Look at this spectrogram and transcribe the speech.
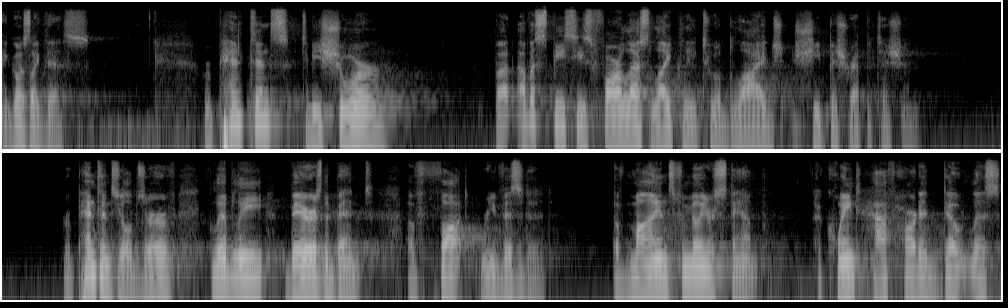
It goes like this Repentance, to be sure, but of a species far less likely to oblige sheepish repetition. Repentance, you'll observe, glibly bears the bent of thought revisited, of mind's familiar stamp, a quaint, half hearted, doubtless,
